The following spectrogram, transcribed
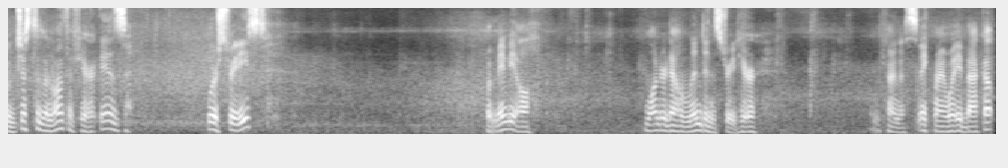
So just to the north of here is Bloor Street East. But maybe I'll wander down Linden Street here and kind of snake my way back up.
